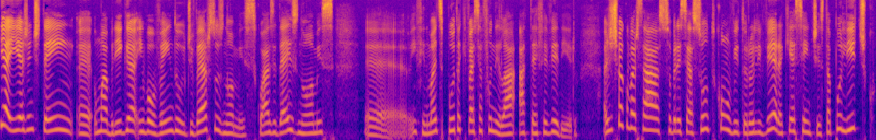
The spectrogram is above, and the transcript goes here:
E aí a gente tem é, uma briga envolvendo diversos nomes, quase 10 nomes, é, enfim, uma disputa que vai se afunilar até fevereiro. A gente vai conversar sobre esse assunto com o Vitor Oliveira, que é cientista político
